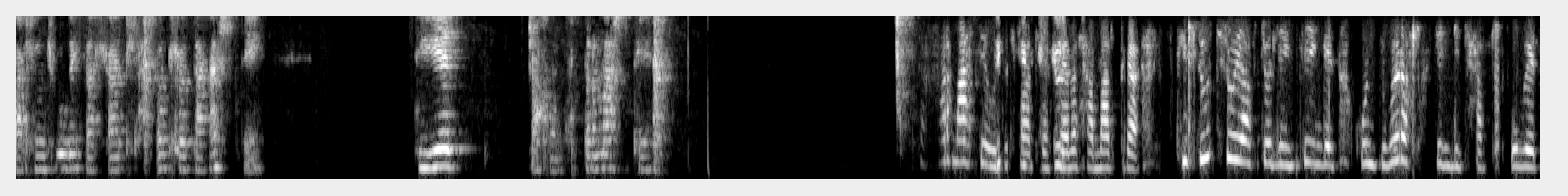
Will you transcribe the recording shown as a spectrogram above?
боломжгүйгээс болоод л асуудлууд байгаа штэ. Тэгээд жоохон гутармаар тий хар масын үзэл бодлоос амар хамаардаг. Сэтгэл зүйч рүү явжвал энэ чинь ингээд хүн зүгээр болох чинь гэж хардлаггүйгээр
